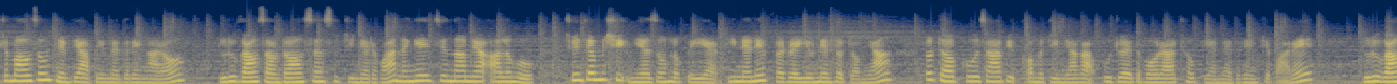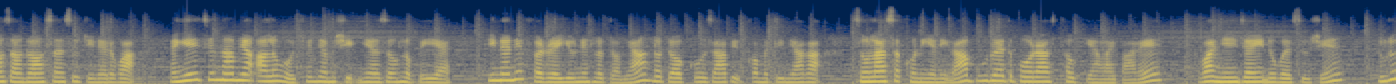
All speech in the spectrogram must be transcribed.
ဒီမောင်ဆုံးတင်ပြပေးမယ့်သတင်းကတော့လူလူကောင်းဆောင်တောင်းဆန်းစုကြည်နဲ့တကွာနိုင်ငံအကျဉ်းသားများအားလုံးကိုချွင်းချက်မရှိအမြဲဆုံးလှုပ်ပေးရပြည်내နဲ့ Federal Unit လွှတ်တော်များလွှတ်တော်ကိုစားပြုကော်မတီများကပူးတွဲသဘောထားထုတ်ပြန်တဲ့သတင်းဖြစ်ပါတယ် လူလူကောင်းဆောင်တောင်းဆန်းစုကြည်နဲ့တကွနိုင်ငံအကျဉ်းသားများအားလုံးကိုချွင်းချက်မရှိအမြဲဆုံးလှုပ်ပေးရပြည်내နဲ့ Federal Unit လွှတ်တော်များလွှတ်တော်ကိုစားပြုကော်မတီများကဇွန်လ18ရက်နေ့ကပူးတွဲသဘောထားထုတ်ပြန်လိုက်ပါတယ်။ကမ္ဘာငြိမ်းချမ်းရေးနိုဘယ်ဆုရှင်လူလူ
